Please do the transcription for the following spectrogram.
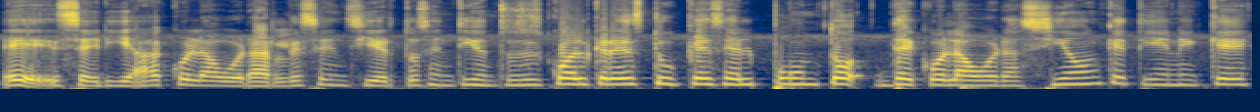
eh, sería colaborarles en cierto sentido. Entonces, ¿cuál crees tú que es el punto de colaboración que tiene que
